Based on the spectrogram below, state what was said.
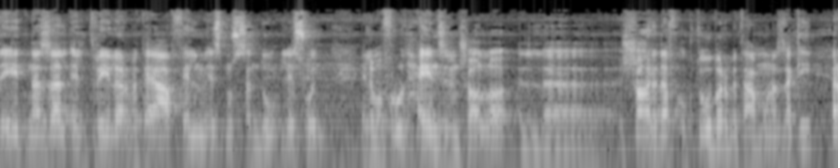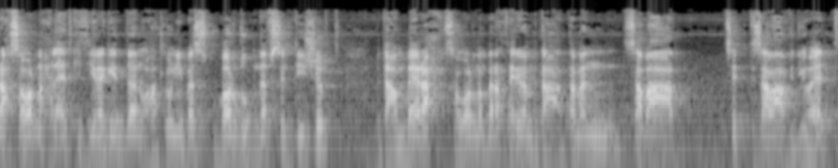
لقيت نزل ال trailer بتاع فيلم اسمه الصندوق الأسود اللي المفروض هينزل إن شاء الله ال- الشهر ده في أكتوبر بتاع منى زكي. امبارح صورنا حلقات كتيرة جدا وهتلوني بس برضو بنفس التيشيرت. بتاع امبارح صورنا امبارح تقريبا بتاع 8 7 6 7 فيديوهات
